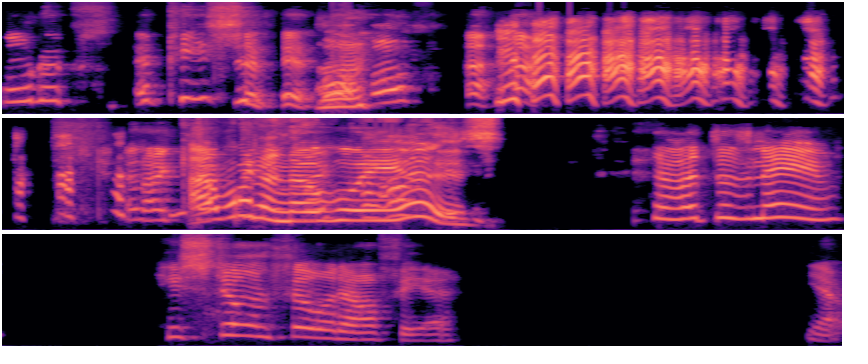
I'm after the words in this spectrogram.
pulled a, a piece of it uh-huh. off. and I, I want to know who pocket. he is. What's his name? He's still in Philadelphia. Yeah.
